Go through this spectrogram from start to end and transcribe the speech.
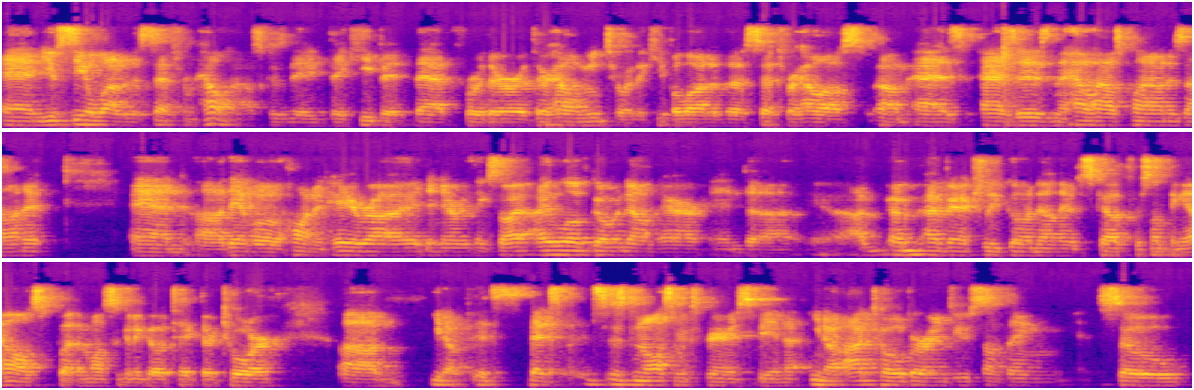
And you see a lot of the sets from Hell House because they, they keep it that for their their Halloween tour. They keep a lot of the sets for Hell House um, as as is, and the Hell House clown is on it, and uh, they have a haunted hayride and everything. So I, I love going down there, and uh, I'm, I'm I'm actually going down there to scout for something else, but I'm also going to go take their tour um, you know, it's that's it's just an awesome experience to be in, you know, October and do something so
